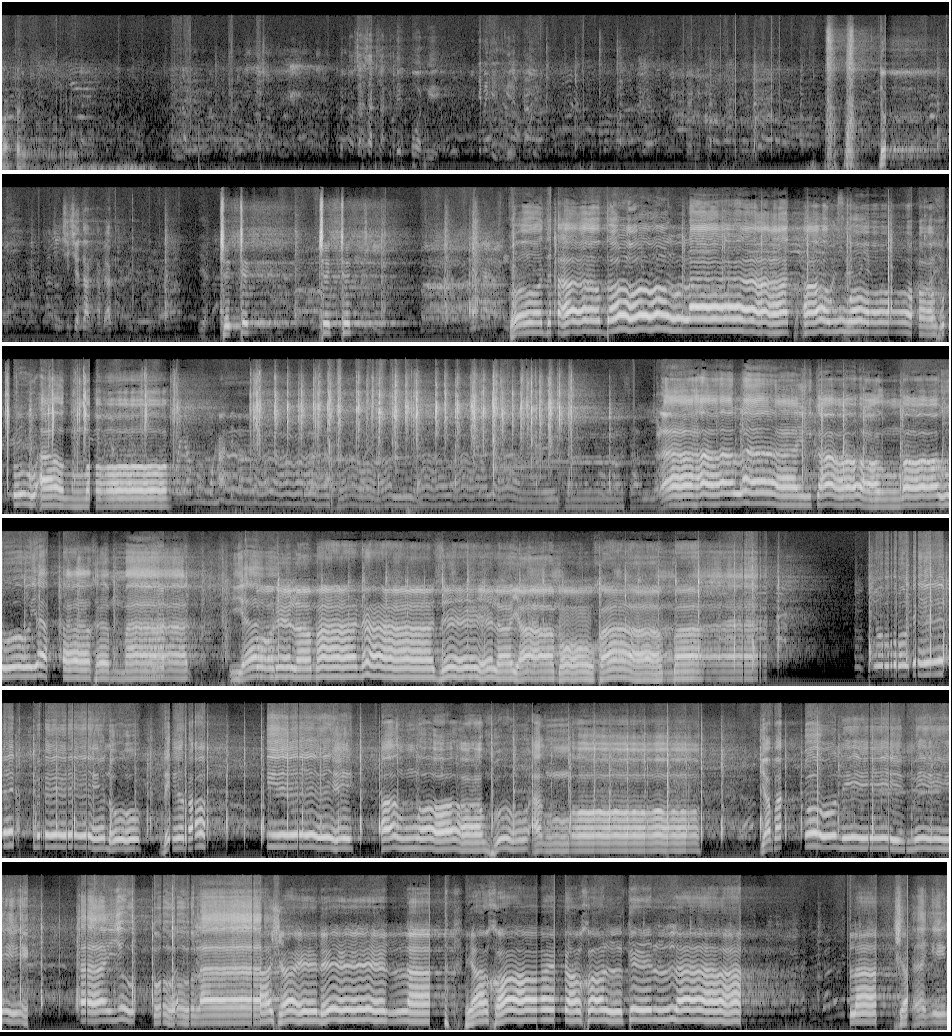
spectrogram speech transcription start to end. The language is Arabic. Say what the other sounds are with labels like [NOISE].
kekuatan Duk. Cek cek cek cek. قد أضلت الله Allah Alaika Allahu ya Ahmad Ya Turil manazil ya Muhammad Rabbi Allahu Allah. Yamatuni mi ayyukula Syailillah Ya, ya khaira khalqillah. La syailillah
